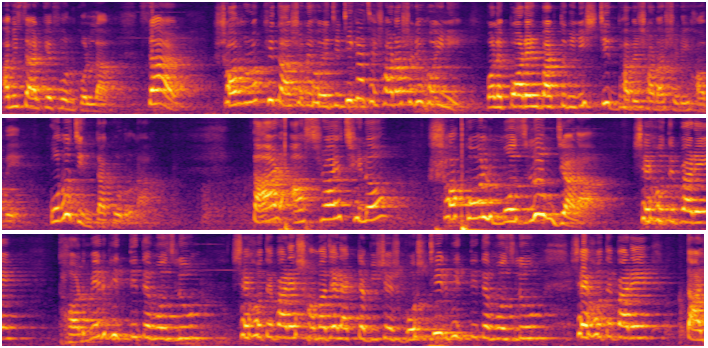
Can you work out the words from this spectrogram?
আমি স্যারকে ফোন করলাম। স্যার সংরক্ষিত আসনে হয়েছে, ঠিক আছে, সরাসরি হয়নি বলে পরের বার তুমি নিশ্চিতভাবে সরাসরি হবে, কোনো চিন্তা করো না। তার আশ্রয় ছিল সকল মজলুম যারা। সে হতে পারে ধর্মের ভিত্তিতে মজলুম, সে হতে পারে সমাজের একটা বিশেষ গোষ্ঠীর ভিত্তিতে মজলুম, সে হতে পারে তার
